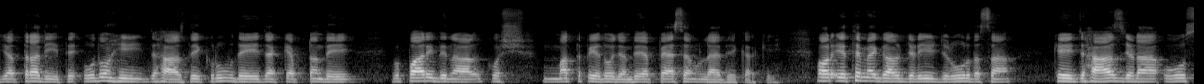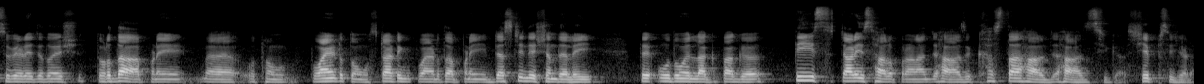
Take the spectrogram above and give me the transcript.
ਯਾਤਰਾ ਦੀ, ਤੇ ਉਦੋਂ ਹੀ ਜਹਾਜ਼ ਦੇ ਕਰੂ ਦੇ ਜਾਂ ਕੈਪਟਨ ਦੇ ਵਪਾਰੀ ਦੇ ਨਾਲ ਕੁਝ ਮਤਭੇਦ ਹੋ ਜਾਂਦੇ ਆ ਪੈਸਿਆਂ ਨੂੰ ਲੈ ਦੇ ਕਰਕੇ। ਔਰ ਇੱਥੇ ਮੈਂ ਗੱਲ ਜਿਹੜੀ ਜ਼ਰੂਰ ਦੱਸਾਂ ਕਿ ਜਹਾਜ਼ ਜਿਹੜਾ ਉਸ ਵੇਲੇ ਜਦੋਂ ਇਹ ਸ਼- ਤੁਰਦਾ ਆਪਣੇ ਉਥੋਂ ਪੁਆਇੰਟ ਤੋਂ ਸਟਾਰਟਿੰਗ ਪੁਆਇੰਟ ਤੋਂ ਆਪਣੀ ਡੈਸਟੀਨੇਸ਼ਨ ਦੇ ਲਈ, ਤੇ ਉਦੋਂ ਇਹ ਲਗਭਗ 30 40 ਸਾਲ ਪੁਰਾਣਾ ਜਹਾਜ਼ ਖਸਤਾ ਹਾਲ ਜਹਾਜ਼ ਸੀਗਾ ਸ਼ਿਪ ਸੀ ਜਿਹੜਾ।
